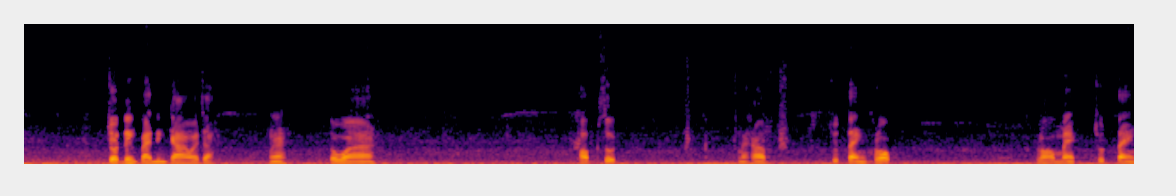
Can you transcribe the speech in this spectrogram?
1จด1819อะจ้ะนะตัวท็อปสุดนะครับ ชุดแต่งครบล้อแม็กชุดแต่ง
